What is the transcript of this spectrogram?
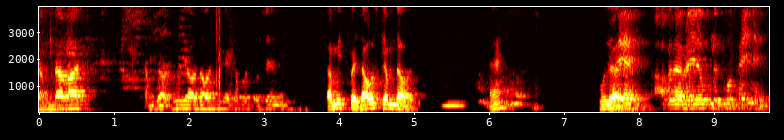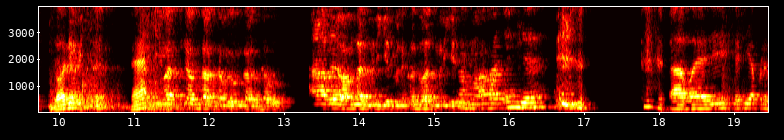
અમદાવાદ. અમદાવાદ હું લેવા જવાનું છે કઈ ખબર તો છે નહીં. અમિતભાઈ જાઉં કે અમદાવાદ? હે? હું આ બધા રહીને ઉપલે તો થાય ને. Sorry? હે? એ વાત છે અમદાવાદ જાવ અમદાવાદ જાવ આ બધા અમદાવાદ મળી ગયા મને કદવાત મળી ગયા માવા હા ભાઈ કદી આપણે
